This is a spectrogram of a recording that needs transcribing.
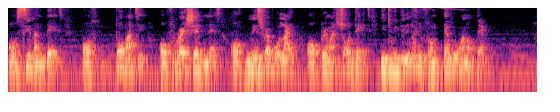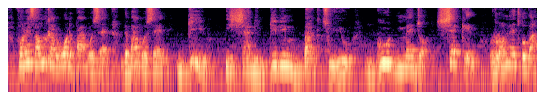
of sin and death, of poverty, of wretchedness, of miserable life, of premature death. It will deliver you from every one of them. For instance, look at what the Bible said. The Bible said, Give, it shall be given back to you. Good measure, shaken, run it over,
